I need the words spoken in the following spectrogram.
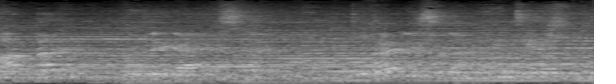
I'm done. Okay, guys. Today is an intention.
